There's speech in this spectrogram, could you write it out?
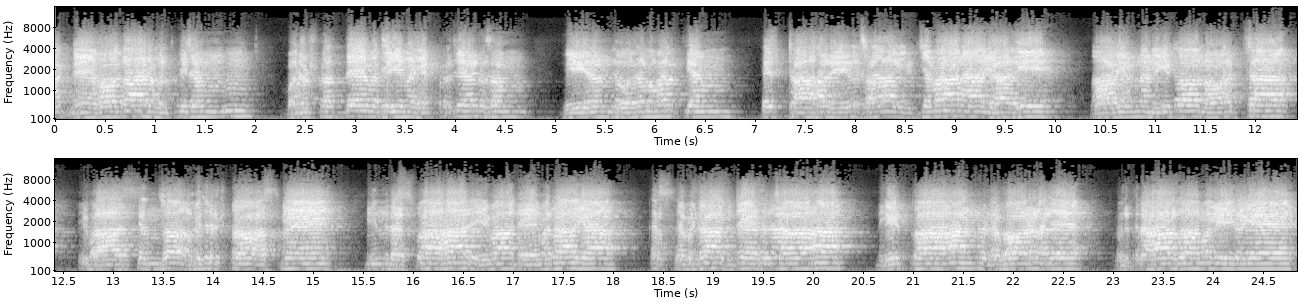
अग्नेहोतारमृत्विजम् वनुष्पद्देव धीमहि प्रचेतसम् वीरम् दोतममर्त्यम् तिष्ठा हरेरसा युज्यमानायाहि वायम् न नीतो नो अच्छ विभास्यन्धो अभिदृष्टो अस्मे। इन्द्रस्वाहा देवा देवदाय कस्य नीत्वान्वृषभोरणज वृत्रः सोमवीरये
